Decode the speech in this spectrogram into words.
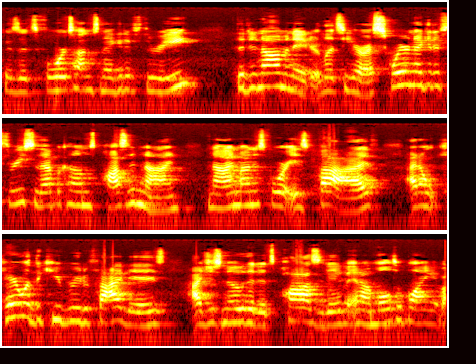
because it's 4 times negative 3. The denominator, let's see here, I square negative 3, so that becomes positive 9. 9 minus 4 is 5. I don't care what the cube root of 5 is. I just know that it's positive, and I'm multiplying it by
